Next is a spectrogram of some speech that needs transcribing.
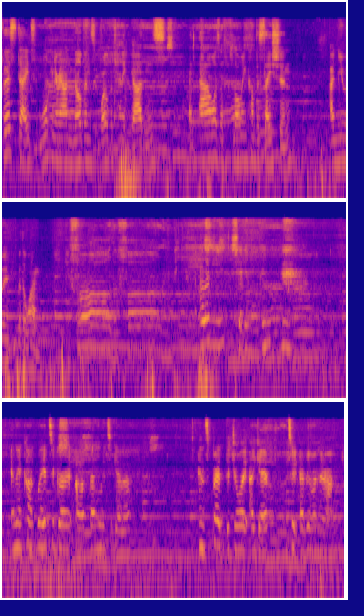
First date, walking around Melbourne's Royal Botanic Gardens, and hours of flowing conversation, I knew you were the one. I love you, Chevy Morgan. and I can't wait to grow our family together and spread the joy I get to everyone around me.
